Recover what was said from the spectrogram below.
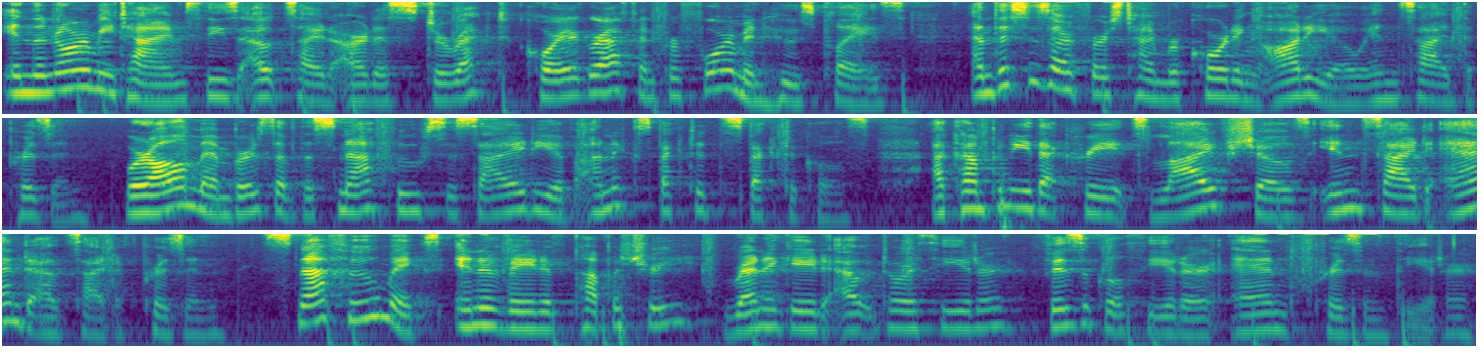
In the normie times, these outside artists direct, choreograph, and perform in Who's Plays, and this is our first time recording audio inside the prison. We're all members of the Snafu Society of Unexpected Spectacles, a company that creates live shows inside and outside of prison. Snafu makes innovative puppetry, renegade outdoor theater, physical theater, and prison theater.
